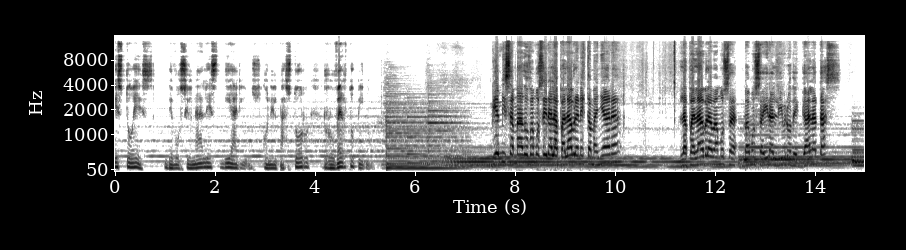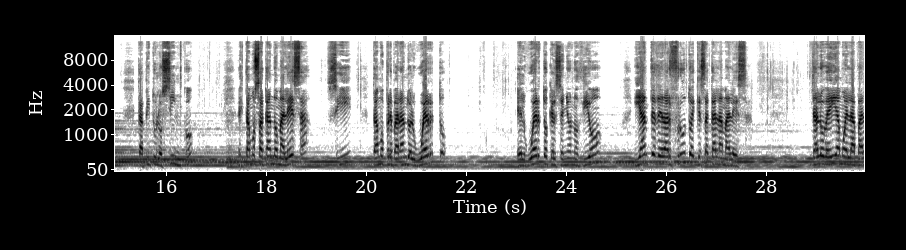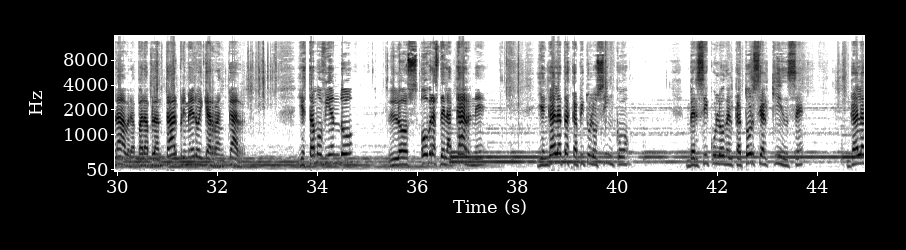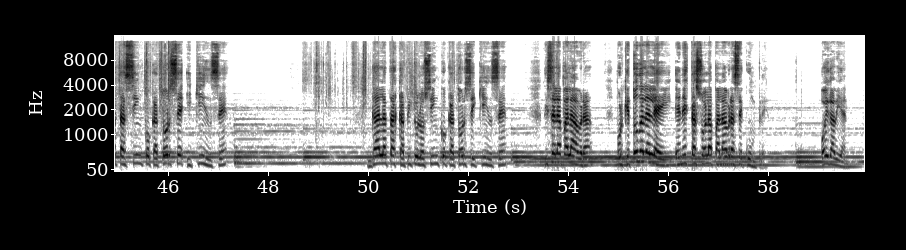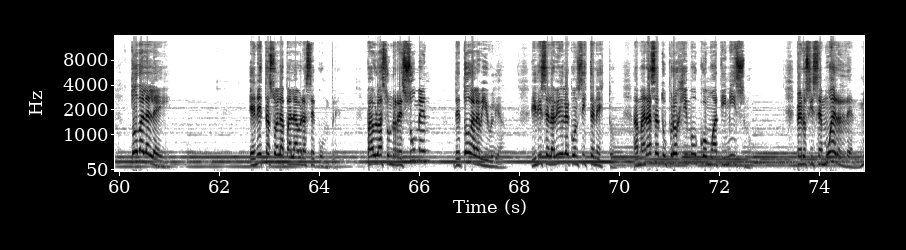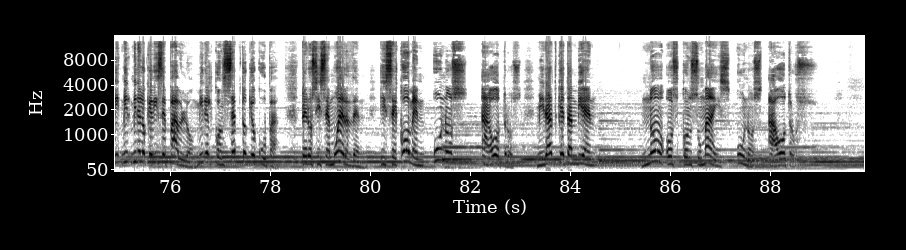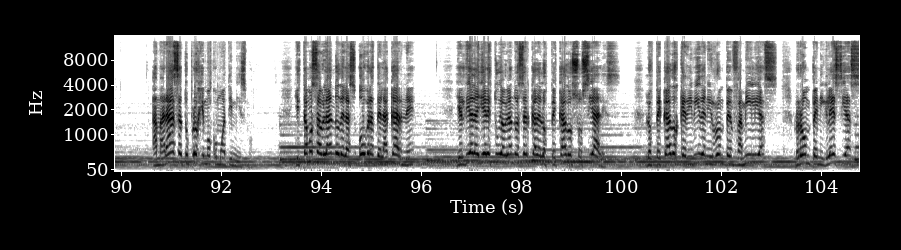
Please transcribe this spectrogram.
Esto es Devocionales Diarios con el pastor Roberto Pino. Bien, mis amados, vamos a ir a la palabra en esta mañana. La palabra vamos a, vamos a ir al libro de Gálatas, capítulo 5. Estamos sacando maleza, ¿sí? Estamos preparando el huerto, el huerto que el Señor nos dio. Y antes de dar fruto hay que sacar la maleza. Ya lo veíamos en la palabra, para plantar primero hay que arrancar. Y estamos viendo las obras de la carne. Y en Gálatas capítulo 5, versículo del 14 al 15, Gálatas 5, 14 y 15. Gálatas capítulo 5, 14 y 15. Dice la palabra, porque toda la ley en esta sola palabra se cumple Oiga bien, toda la ley en esta sola palabra se cumple. Pablo hace un resumen de toda la Biblia. Y dice, la Biblia consiste en esto, amarás a tu prójimo como a ti mismo. Pero si se muerden, mire lo que dice Pablo, mire el concepto que ocupa. Pero si se muerden y se comen unos a otros, mirad que también no os consumáis unos a otros. Amarás a tu prójimo como a ti mismo. Y estamos hablando de las obras de la carne. Y el día de ayer estuve hablando acerca de los pecados sociales. Los pecados que dividen y rompen familias, rompen iglesias,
